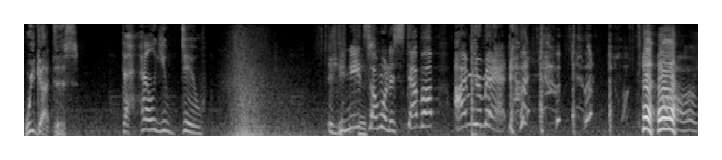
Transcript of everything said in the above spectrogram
we got this. The hell you do. If you need someone to step up, I'm your man.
